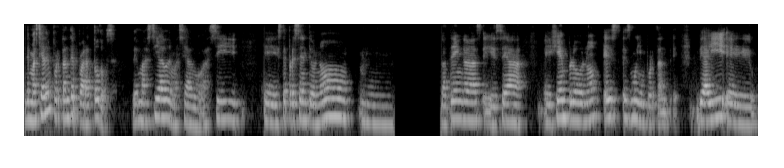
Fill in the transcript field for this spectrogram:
demasiado importante para todos, demasiado, demasiado, así eh, esté presente o no, mm, la tengas, eh, sea ejemplo, ¿no? Es, es muy importante. De ahí, eh,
